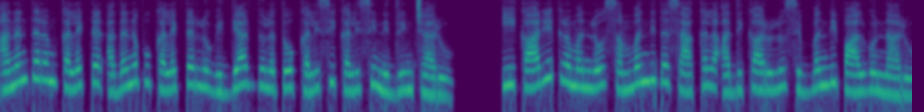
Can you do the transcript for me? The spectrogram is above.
అనంతరం కలెక్టర్ అదనపు కలెక్టర్లు విద్యార్థులతో కలిసి కలిసి నిద్రించారు. ఈ కార్యక్రమంలో సంబంధిత శాఖల అధికారులు సిబ్బంది పాల్గొన్నారు.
